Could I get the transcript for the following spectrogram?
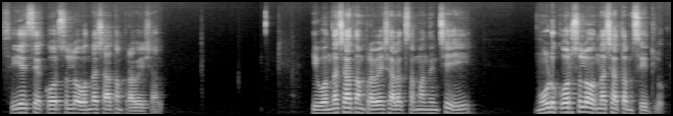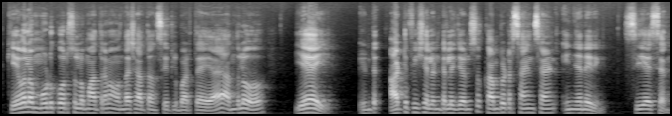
సిఎస్ఏ కోర్సుల్లో వంద శాతం ప్రవేశాలు. ఈ వంద శాతం ప్రవేశాలకు సంబంధించి మూడు కోర్సుల్లో వంద శాతం సీట్లు. కేవలం మూడు కోర్సుల్లో మాత్రమే వంద శాతం సీట్లు పడతాయా? అందులో ఏఐ ఇంట artificial intelligence computer science and engineering సిఎస్ఎన్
